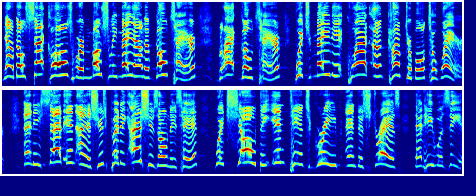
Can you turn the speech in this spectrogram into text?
Now, those sackcloths were mostly made out of goat's hair, black goat's hair, which made it quite uncomfortable to wear. And he sat in ashes, putting ashes on his head, which showed the intense grief and distress that he was in.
